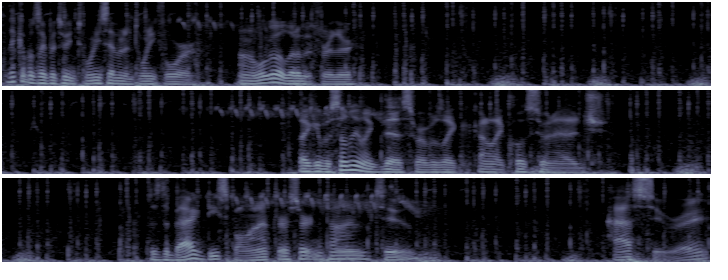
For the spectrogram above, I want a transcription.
I think it was like between 27 and 24. I don't know, we'll go a little bit further. Like it was something like this where it was like kind of like close to an edge. Does the bag despawn after a certain time too? Has to, right?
